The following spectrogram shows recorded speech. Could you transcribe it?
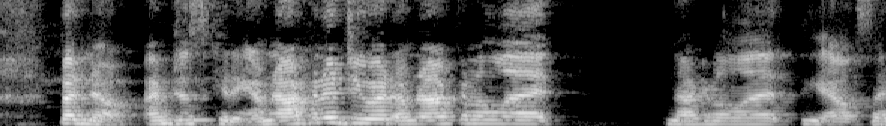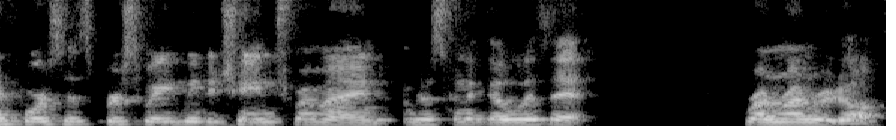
but no, I'm just kidding. I'm not going to do it. I'm not going to let Not gonna let the outside forces persuade me to change my mind. I'm just gonna go with it. Run, run, Rudolph.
